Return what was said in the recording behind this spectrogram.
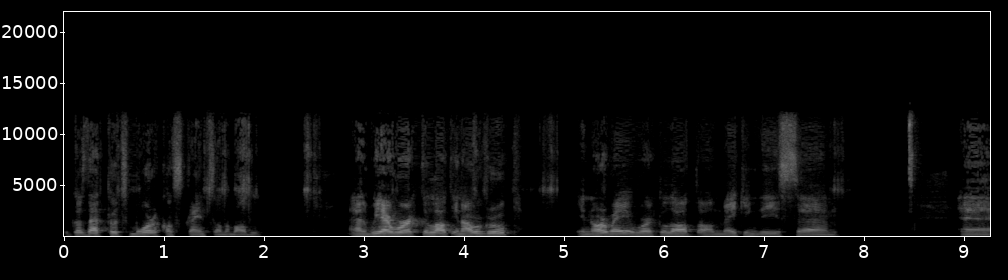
because that puts more constraints on the model. And we have worked a lot in our group in Norway, worked a lot on making these, um, uh,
